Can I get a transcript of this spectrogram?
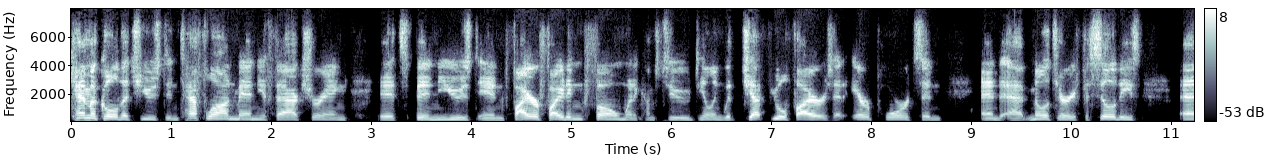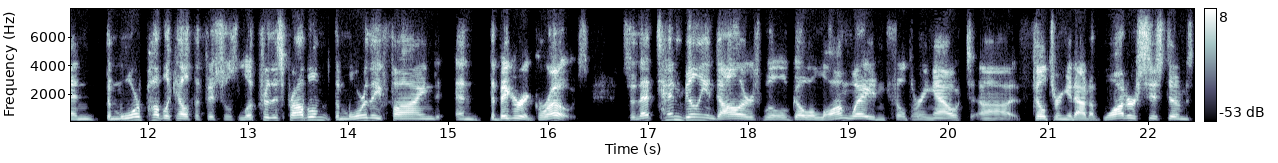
chemical that's used in Teflon manufacturing. It's been used in firefighting foam when it comes to dealing with jet fuel fires at airports and, and at military facilities. And the more public health officials look for this problem, the more they find and the bigger it grows. So that $10 billion will go a long way in filtering out, uh, filtering it out of water systems,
